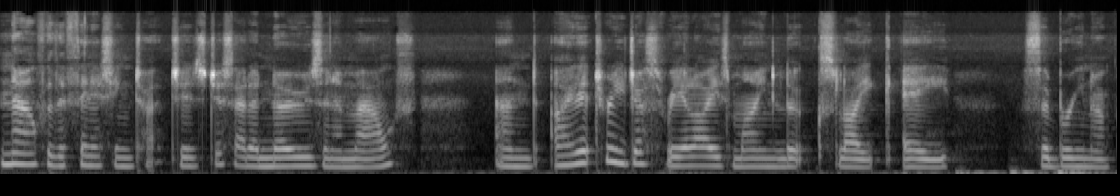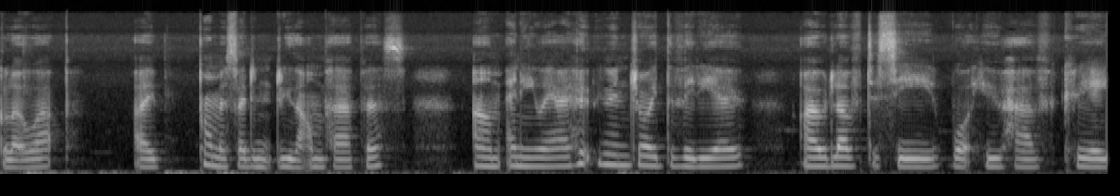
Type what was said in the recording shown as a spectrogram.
Now for the finishing touches, just add a nose and a mouth. And I literally just realised mine looks like a Sabrina glow up. I promise I didn't do that on purpose. Um, anyway, I hope you enjoyed the video. I would love to see what you have created.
